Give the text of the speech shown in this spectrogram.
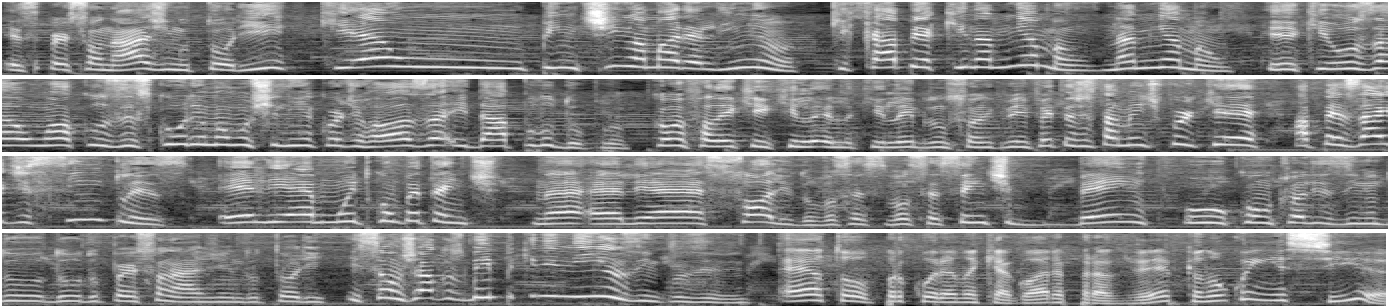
esse personagem, o Tori, que é um pintinho amarelinho que cabe aqui na minha mão, na minha mão, e que usa um óculos escuro e uma mochilinha cor-de-rosa e dá pulo duplo. Como eu falei que, que, que lembra um Sonic bem feito, é justamente porque, apesar de simples, ele é muito competente, né? Ele é sólido, você, você sente bem o controlezinho do, do, do personagem, do Tori. E são jogos bem pequenininhos, inclusive. É, eu tô procurando aqui agora pra ver, porque eu não conhecia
